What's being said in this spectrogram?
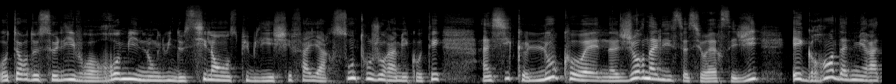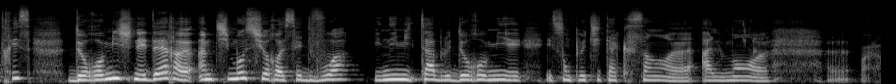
auteur de ce livre Romy, une longue nuit de silence, publié chez Fayard, sont toujours à mes côtés, ainsi que Lou Cohen, journaliste sur RCJ et grande admiratrice de Romy Schneider. Euh, un petit mot sur euh, cette voix inimitable de Romy et, son petit accent euh, allemand. Voilà,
